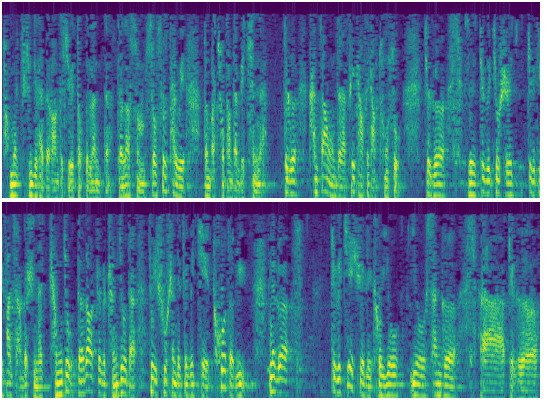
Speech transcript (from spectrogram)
他们成就他的方的学都不能的，得了什么？所以他为能把初堂的别称呢？这个看藏文的非常非常通俗，这个呃这个就是这个地方讲的是呢成就得到这个成就的最殊胜的这个解脱的律，那个这个戒学里头有有三个啊这个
